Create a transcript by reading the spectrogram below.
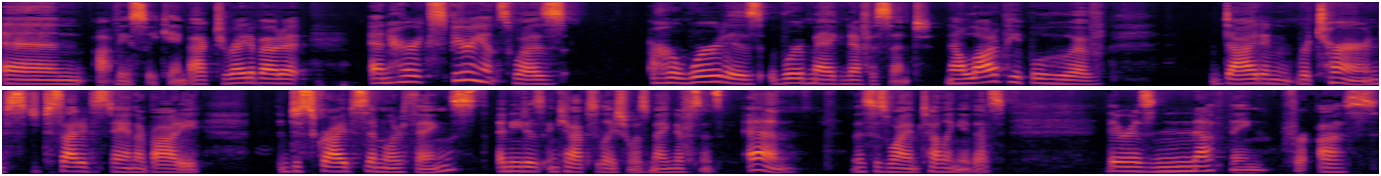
and obviously came back to write about it. And her experience was her word is we're magnificent. Now, a lot of people who have died and returned, decided to stay in their body, describe similar things. Anita's encapsulation was magnificence. And this is why I'm telling you this there is nothing for us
